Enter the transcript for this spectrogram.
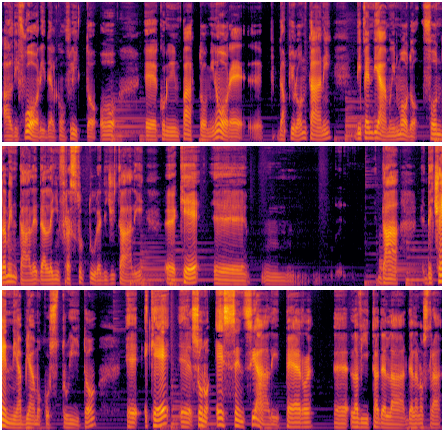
al di fuori del conflitto o eh, con un impatto minore eh, da più lontani, dipendiamo in modo fondamentale dalle infrastrutture digitali eh, che eh, mh, da decenni abbiamo costruito eh, e che eh, sono essenziali per eh, la vita della, della nostra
